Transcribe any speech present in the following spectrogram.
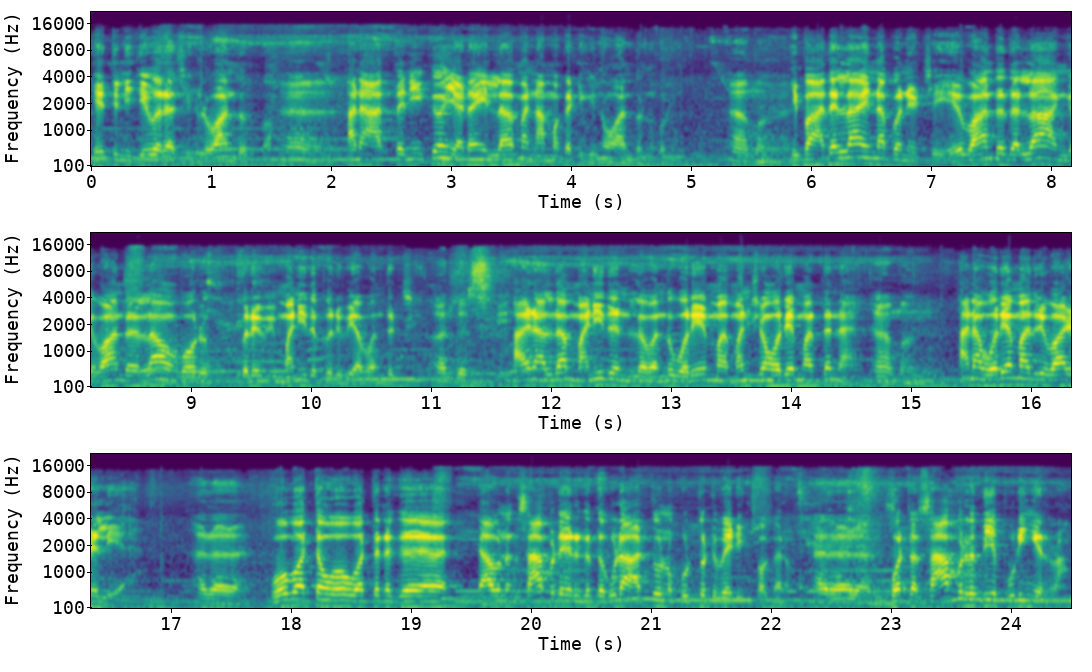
எத்தனை ஜீவராசிகள் வாழ்ந்துருக்கோம். ஆனால் அத்தனைக்கும் இடம் இல்லாமல் நம்ம கட்டிக்கணும் வாழ்ந்துன்னு இப்போ அதெல்லாம் என்ன பண்ணிடுச்சு? வாழ்ந்ததெல்லாம் அங்கே வாழ்ந்ததெல்லாம் ஒரு பிறவி மனித பிறவியாக வந்துடுச்சு. அதனால தான் மனிதனில் வந்து ஒரே மனுஷன் ஒரே மாதிரி தானே? ஆனால் ஒரே மாதிரி வாழலையே. அதான் ஒவ்வொருத்தன் ஒவ்வொருத்தனுக்கு அவனுக்கு சாப்பிட இருக்கிறத கூட அடுத்தவனு கொடுத்துட்டு வேடிக்கை பார்க்குறான் ஒருத்தன் சாப்பிட்றதையே பிடிங்கிடுறான்.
